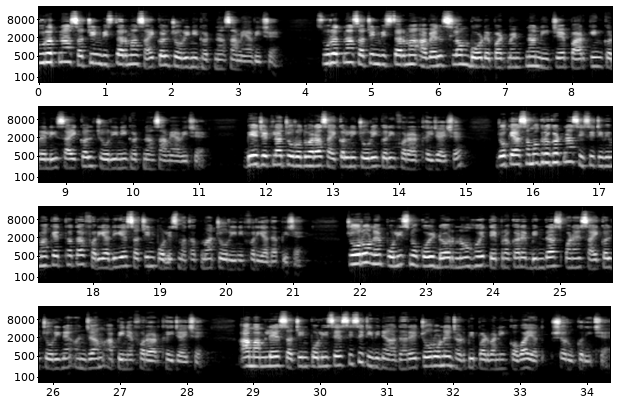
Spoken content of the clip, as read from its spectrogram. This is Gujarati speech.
સુરતના સચિન વિસ્તારમાં સાયકલ ચોરીની ઘટના સામે આવી છે. સુરતના સચિન વિસ્તારમાં આવેલ સ્લમ બોર્ડ એપાર્ટમેન્ટના નીચે પાર્કિંગ કરેલી સાયકલ ચોરીની ઘટના સામે આવી છે. બે જેટલા ચોરો દ્વારા સાયકલની ચોરી કરી ફરાર થઈ જાય છે. જો કે આ સમગ્ર ઘટના સીસીટીવીમાં કેદ થતાં ફરિયાદીએ સચિન પોલીસ મથકમાં ચોરીની ફરિયાદ આપી છે. ચોરોને પોલીસનો કોઈ ડર ન હોય તે પ્રકારે બિંદાસપણે સાયકલ ચોરીને અંજામ આપીને ફરાર થઈ જાય છે. આ મામલે સચિન પોલીસે સીસીટીવીના આધારે ચોરોને ઝડપી પાડવાની કવાયત શરૂ કરી છે.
